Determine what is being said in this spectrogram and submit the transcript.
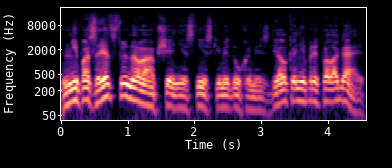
Непосредственного общения с низкими духами сделка не предполагает.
